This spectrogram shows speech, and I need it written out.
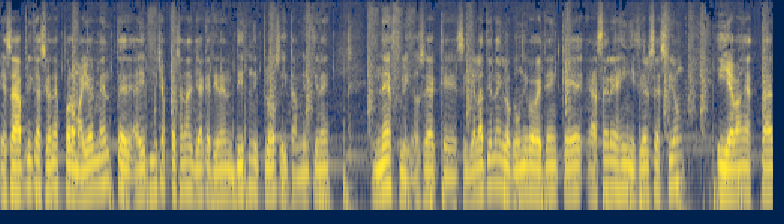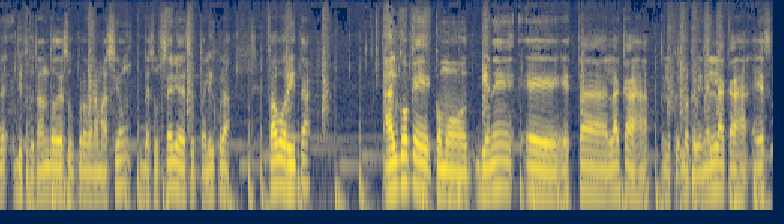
esas aplicaciones, pero mayormente hay muchas personas ya que tienen Disney Plus y también tienen Netflix. O sea que si ya la tienen, lo único que tienen que hacer es iniciar sesión y ya van a estar disfrutando de su programación, de su serie, de su película favorita algo que como viene eh, la caja, lo que, viene en la caja es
